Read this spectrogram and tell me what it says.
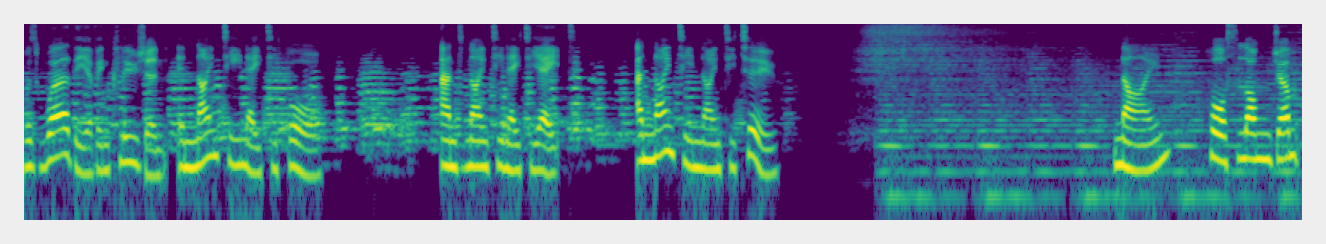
was worthy of inclusion in 1984, and 1988, and 1992. 9. Horse long jump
